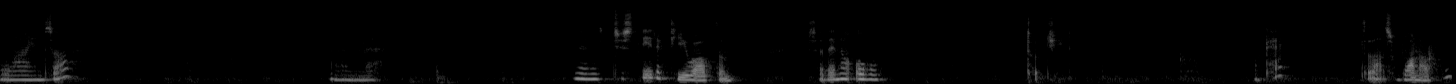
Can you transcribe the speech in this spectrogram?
lines on. And uh, you know, just need a few of them. So they're not all touching. Okay, so that's one of them.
